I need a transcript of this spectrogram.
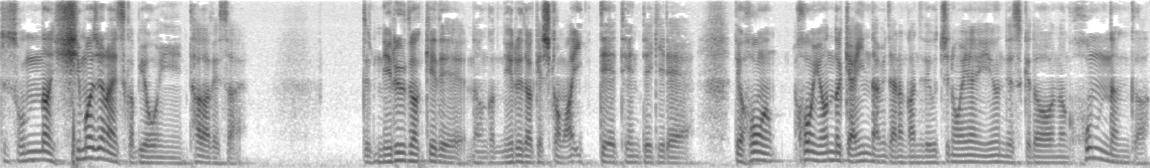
で、そんなん暇じゃないですか、病院。ただでさえ。で、寝るだけで、なんか寝るだけしかも一定点滴で。で、本、本読んどきゃいいんだみたいな感じでうちの親に言うんですけど、なんか本なんか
